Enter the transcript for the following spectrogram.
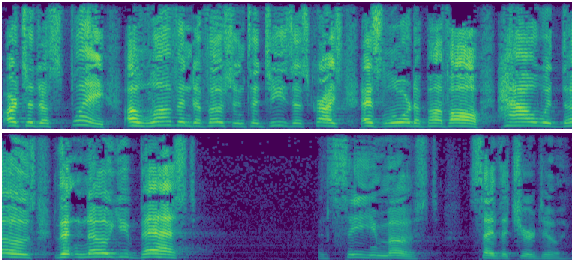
are to display a love and devotion to Jesus Christ as Lord above all. How would those that know you best and see you most say that you're doing?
